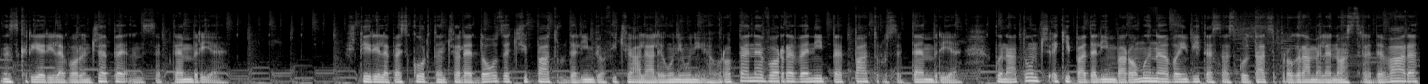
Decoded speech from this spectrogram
Înscrierile vor începe în septembrie septembrie. Știrile pe scurt în cele 24 de limbi oficiale ale Uniunii Europene vor reveni pe 4 septembrie. Până atunci, echipa de limba română vă invită să ascultați programele noastre de vară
